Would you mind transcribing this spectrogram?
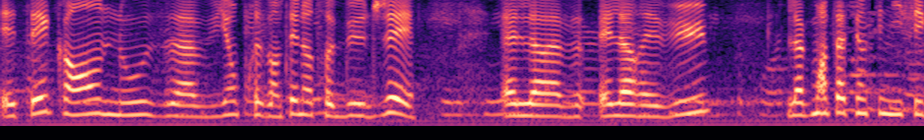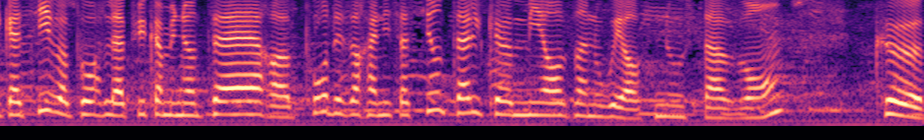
était quand nous avions présenté notre budget. Elle, elle aurait vu l'augmentation significative pour l'appui communautaire pour des organisations telles que Meals on Wheels. Nous savons que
